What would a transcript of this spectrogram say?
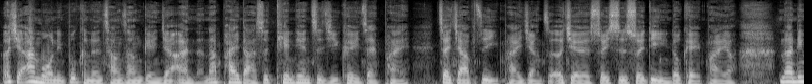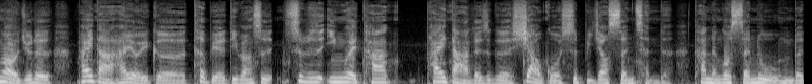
而且按摩你不可能常常给人家按的，那拍打是天天自己可以在拍，在家自己拍这样子，而且随时随地你都可以拍啊。那另外我觉得拍打还有一个特别的地方是，是不是因为它拍打的这个效果是比较深层的，它能够深入我们的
